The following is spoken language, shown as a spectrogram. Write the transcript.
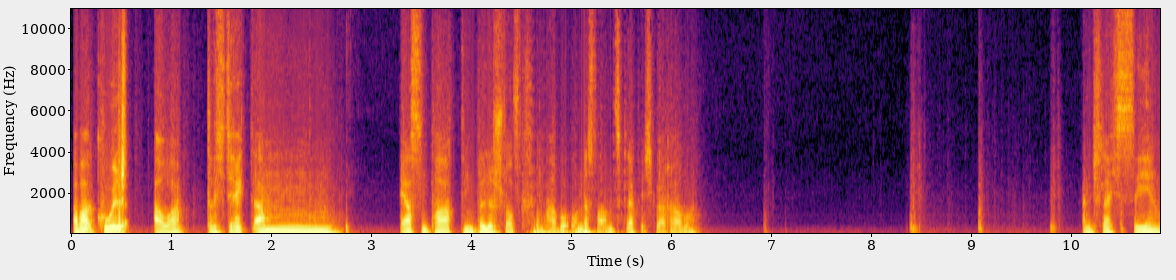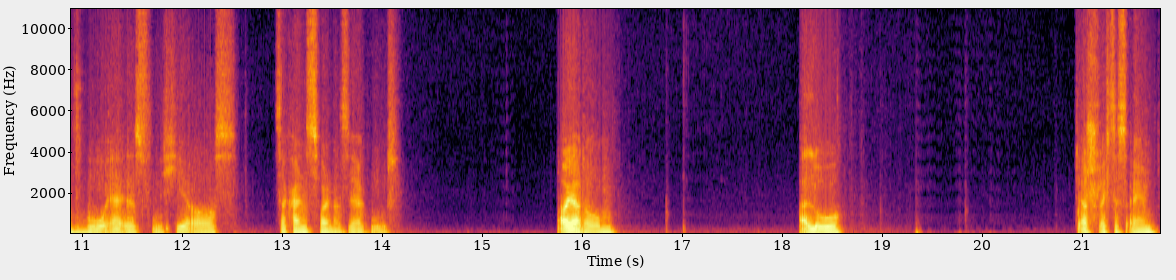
Aber cool, aua, dass ich direkt am ersten Part den Village-Dorf gefunden habe. Und das war knapp, wie ich gehört habe. Kann ich vielleicht sehen, wo er ist von hier aus? Ist ja keine Zweiner, sehr gut. Ah ja, da oben. Hallo. Ja, schlechtes Aim.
